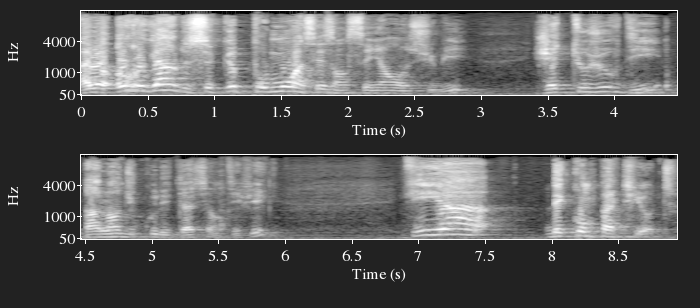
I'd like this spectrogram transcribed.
Alors, au regard de ce que pour moi ces enseignants ont subi, j'ai toujours dit, parlant du coup d'état scientifique, qu'il y a des compatriotes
